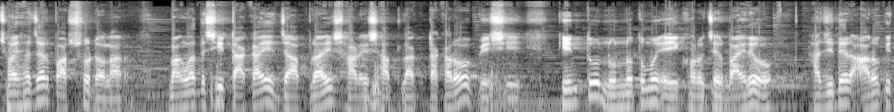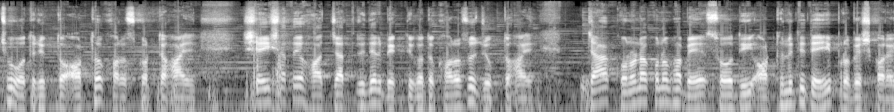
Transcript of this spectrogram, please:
ছয় হাজার পাঁচশো ডলার। বাংলাদেশি টাকায় যা প্রায় সাড়ে সাত লাখ টাকারও বেশি। কিন্তু ন্যূনতম এই খরচের বাইরেও হাজিদের আরও কিছু অতিরিক্ত অর্থ খরচ করতে হয়। সেই সাথে হজযাত্রীদের ব্যক্তিগত খরচও যুক্ত হয়, যা কোনো না কোনোভাবে সৌদি অর্থনীতিতেই প্রবেশ করে।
